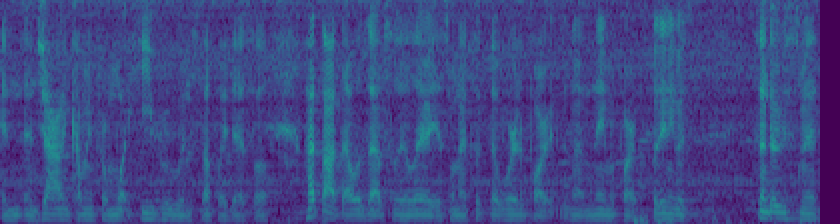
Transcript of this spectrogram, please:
and, and, John coming from what Hebrew and stuff like that. So I thought that was absolutely hilarious when I took the word apart, the name apart. But anyways, W. Smith.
